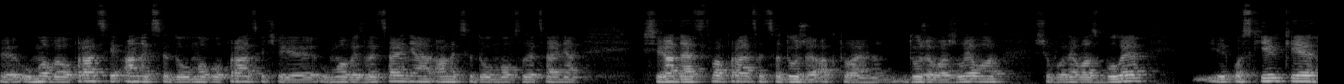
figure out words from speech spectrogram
е, умови операції, анекси до умов операції чи умови злицення, анекси до умов злицення, свідоцтва праці це дуже актуально, дуже важливо, щоб вони у вас були. Оскільки е,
